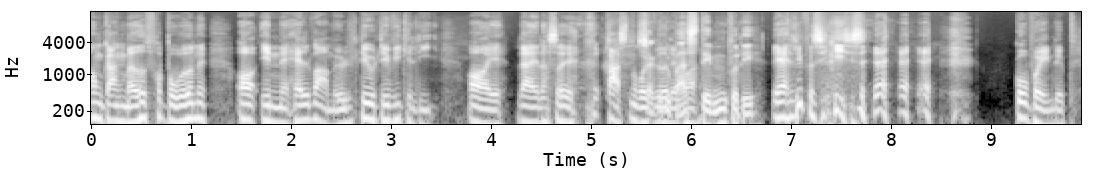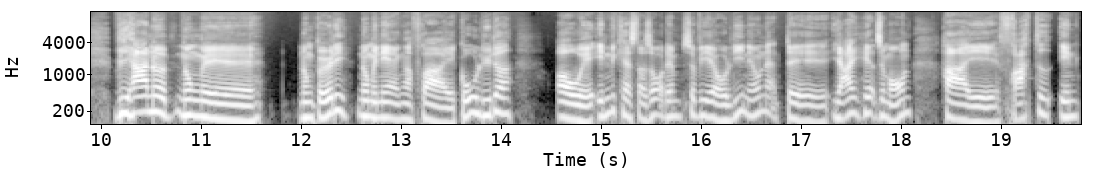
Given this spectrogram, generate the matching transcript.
omgang mad fra boderne og en øh, halvvarm øl. Det er jo det, vi kan lide. Og øh, lad ellers øh, resten rykke Så kan videre du bare derfra. stemme på det. Ja, lige præcis. God pointe. Vi har noget, nogle, øh, nogle birdie-nomineringer fra øh, gode lyttere, og øh, inden vi kaster os over dem, så vil jeg jo lige nævne, at øh, jeg her til morgen har øh, fragtet en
